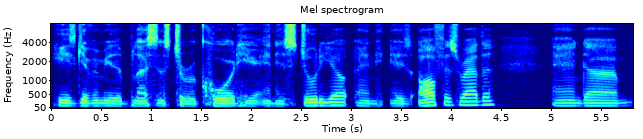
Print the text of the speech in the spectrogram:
he's given me the blessings to record here in his studio, in his office, rather. And, um,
